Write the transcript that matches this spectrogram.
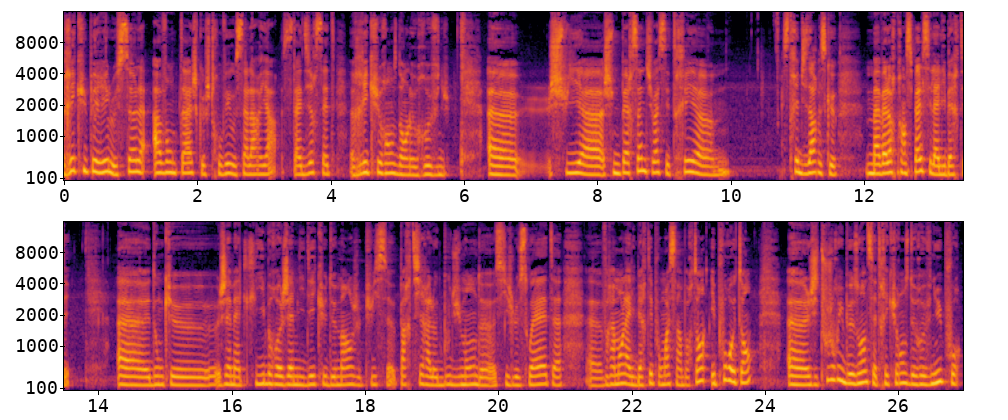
récupérer le seul avantage que je trouvais au salariat, c'est-à-dire cette récurrence dans le revenu. Euh, je, suis, euh, je suis une personne, tu vois, c'est très, euh, très bizarre parce que ma valeur principale, c'est la liberté. donc j'aime être libre, j'aime l'idée que demain je puisse partir à l'autre bout du monde si je le souhaite. vraiment la liberté pour moi c'est important. Et pour autant, j'ai toujours eu besoin de cette récurrence de revenus pour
